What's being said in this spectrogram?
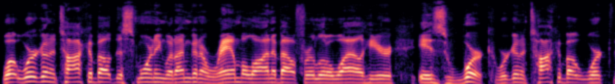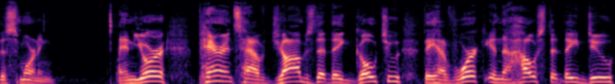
What we're going to talk about this morning, what I'm going to ramble on about for a little while here, is work. We're going to talk about work this morning. And your parents have jobs that they go to. They have work in the house that they do.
